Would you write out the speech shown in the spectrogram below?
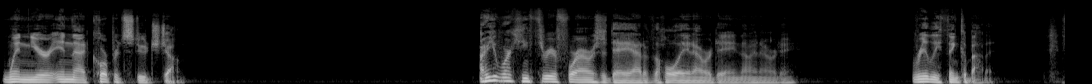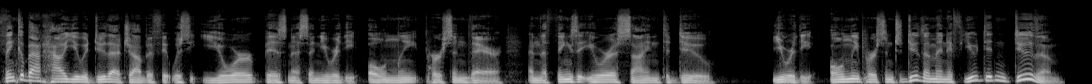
when you're in that corporate stooge job? Are you working three or four hours a day out of the whole eight hour day, nine hour day? Really think about it. Think about how you would do that job if it was your business and you were the only person there and the things that you were assigned to do, you were the only person to do them. And if you didn't do them,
